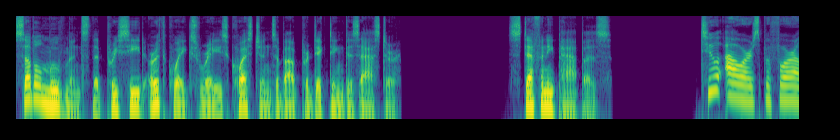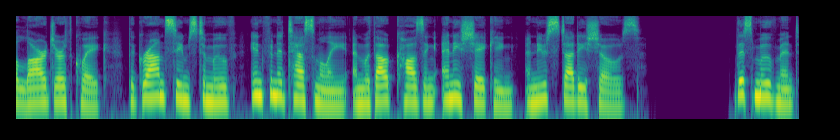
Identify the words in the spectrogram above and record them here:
Subtle movements that precede earthquakes raise questions about predicting disaster. Stephanie Pappas. Two hours before a large earthquake, the ground seems to move infinitesimally and without causing any shaking, a new study shows. This movement,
